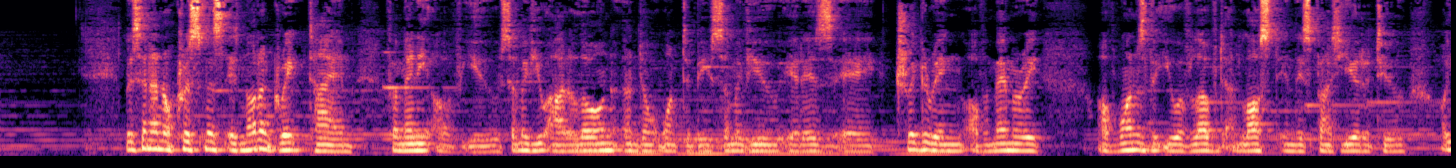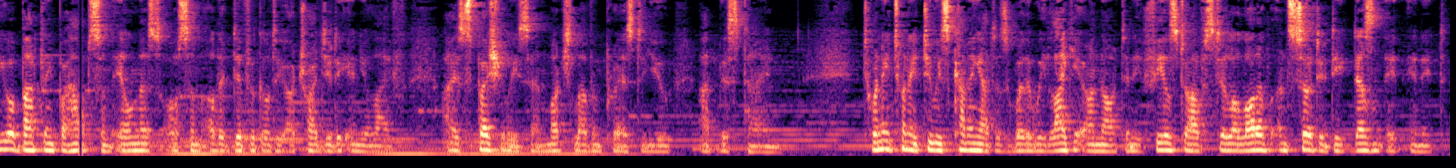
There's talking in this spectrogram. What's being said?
Listen, I know Christmas is not a great time for many of you. Some of you are alone and don't want to be. Some of you, it is a triggering of a memory of ones that you have loved and lost in this past year or two, or you are battling perhaps some illness or some other difficulty or tragedy in your life. I especially send much love and prayers to you at this time. 2022 is coming at us whether we like it or not, and it feels to have still a lot of uncertainty, doesn't it, in it?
